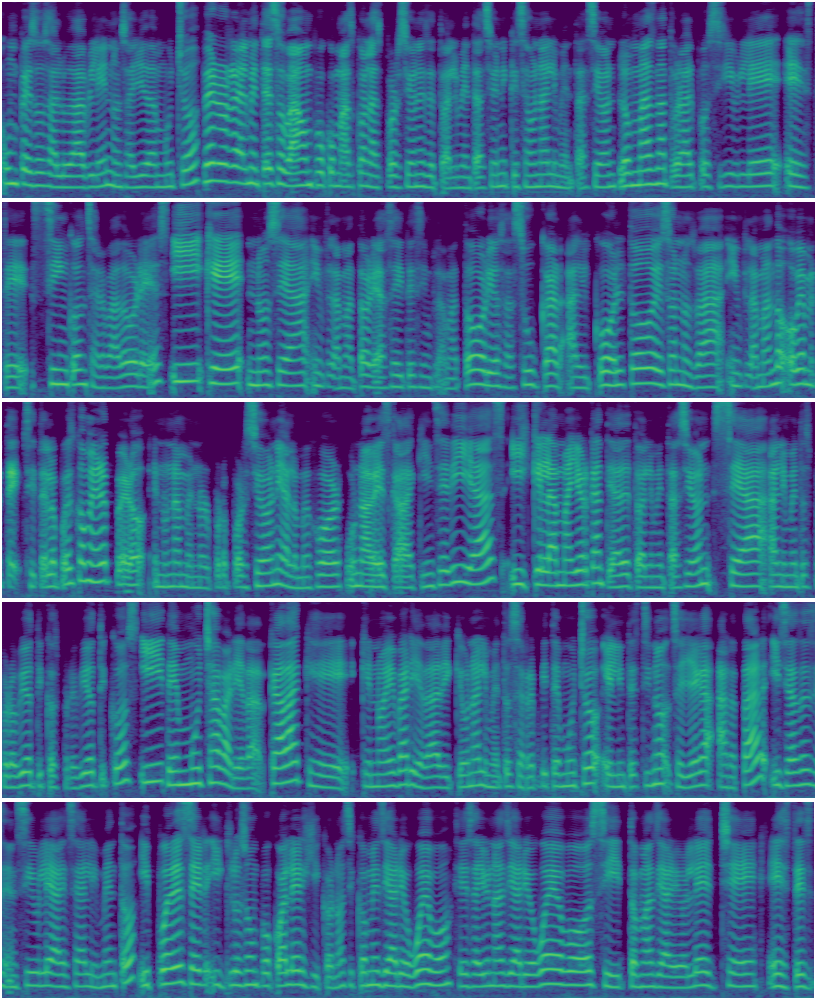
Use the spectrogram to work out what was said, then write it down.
un peso saludable nos ayuda mucho, pero realmente eso va un poco más con las porciones de tu alimentación y que sea una alimentación lo más natural posible, este sin conservadores y que no sea inflamatoria, aceites inflamatorios, azúcar, alcohol, todo eso nos va inflamando. Obviamente, si te lo puedes comer, pero en una menor proporción y a lo mejor una vez cada 15 días y que la mayor cantidad de tu alimentación sea alimentos probióticos, prebióticos y de mucha variedad. Cada que, que no hay variedad y que un alimento se repite mucho, el intestino se llega a hartar y se hace sensible a ese alimento y puede ser incluso un poco alérgico, ¿no? Si comes diario huevo, si desayunas diario huevo, si tomas diario leche, este, si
